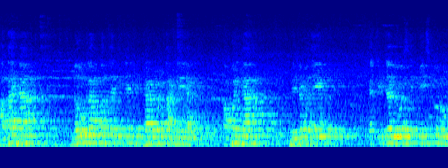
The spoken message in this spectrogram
आता ह्या नऊ ग्रामपंचायतीच्या चिठ्ठ्या आपण ह्या ह्याच्यामध्ये त्या चिठ्ठ्या व्यवस्थित मिक्स करून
